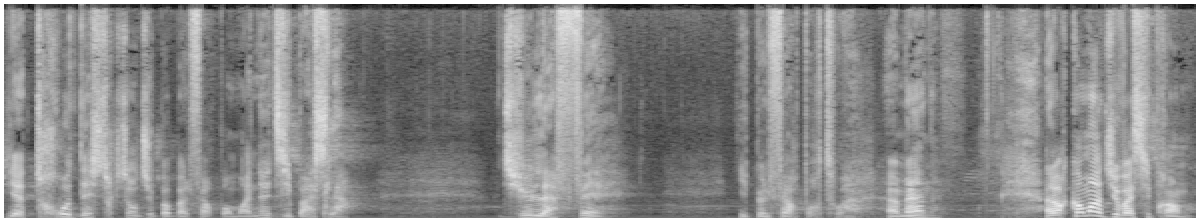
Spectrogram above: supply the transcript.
Il y a trop de destruction. Dieu ne peut pas le faire pour moi. Ne dis pas cela. Dieu l'a fait. Il peut le faire pour toi. Amen. Alors, comment Dieu va s'y prendre?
